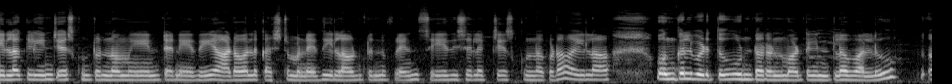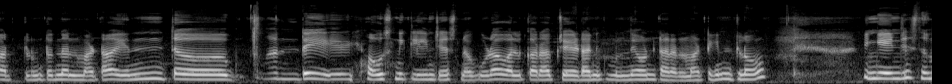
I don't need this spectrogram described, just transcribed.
ఎలా క్లీన్ చేసుకుంటున్నాం ఏంటనేది ఆడవాళ్ళ కష్టం అనేది ఇలా ఉంటుంది ఫ్రెండ్స్. ఏది సెలెక్ట్ చేసుకున్నా కూడా ఇలా వంకలు పెడుతూ ఉంటారనమాట ఇంట్లో వాళ్ళు. అట్లుంటుందన్నమాట. ఎంత అంటే హౌస్ని క్లీన్ చేసినా కూడా వాళ్ళు ఖరాబ్ చేయడానికి ముందే ఉంటారనమాట ఇంట్లో. ఇంకేం చేస్తాం?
